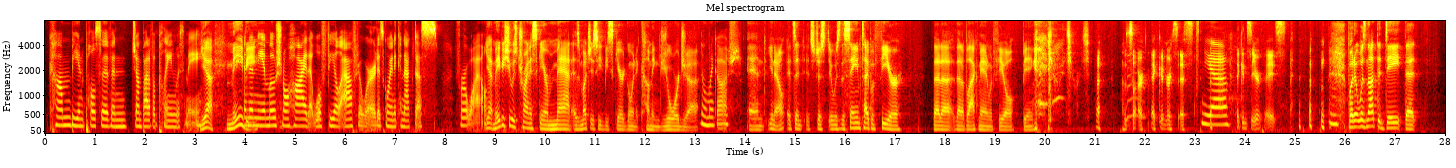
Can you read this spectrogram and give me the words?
come be impulsive and jump out of a plane with me Yeah, maybe. and then the emotional high that we'll feel afterward is going to connect us for a while yeah, maybe she was trying to scare Matt as much as he'd be scared going to Cumming, Georgia. oh my gosh And you know, it's a, it's just it was the same type of fear that a that a black man would feel being in Georgia. I'm sorry, I couldn't resist. yeah I can see her face. but it was not the date that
